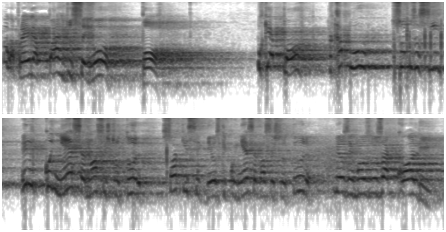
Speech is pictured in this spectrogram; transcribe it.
Fala para ele a paz do Senhor, pó. Porque é pó, acabou. Somos assim. Ele conhece a nossa estrutura. Só que esse Deus que conhece a nossa estrutura, meus irmãos, nos acolhe.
